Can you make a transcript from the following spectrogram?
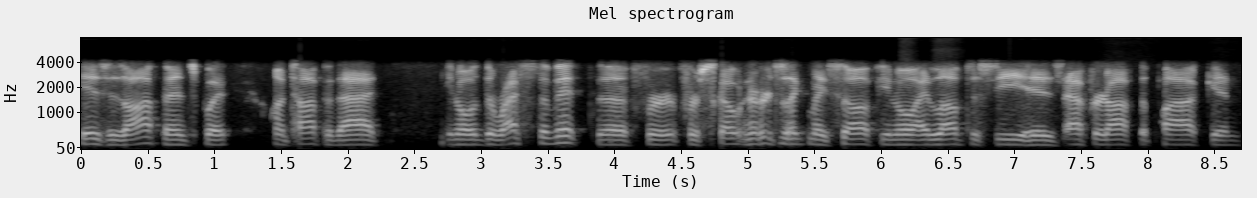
is his offense. But on top of that, you know, the rest of it uh, for for scout nerds like myself, you know, I love to see his effort off the puck and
